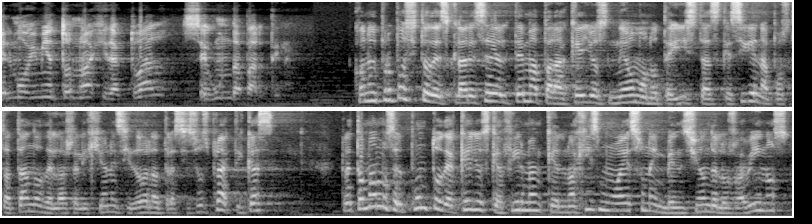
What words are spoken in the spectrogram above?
El movimiento noágida actual, segunda parte. Con el propósito de esclarecer el tema para aquellos neomonoteístas que siguen apostatando de las religiones idólatras y sus prácticas, retomamos el punto de aquellos que afirman que el noajismo es una invención de los rabinos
